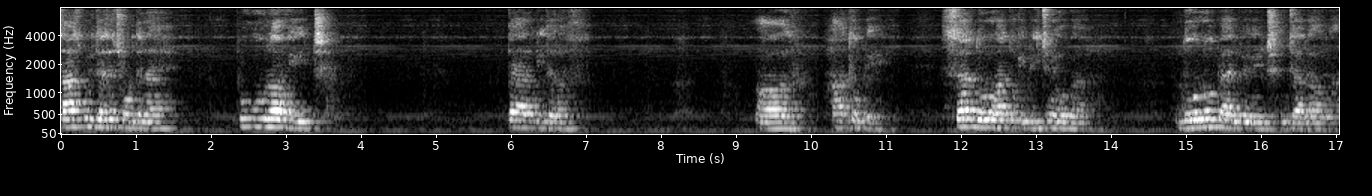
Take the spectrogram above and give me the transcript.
सांस पूरी तरह से छोड़ देना है। पूरा वेट पैरों की तरफ़ और हाथों पे। सर दोनों हाथों के बीच में होगा। दोनों पैर पे वेट ज़्यादा होगा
